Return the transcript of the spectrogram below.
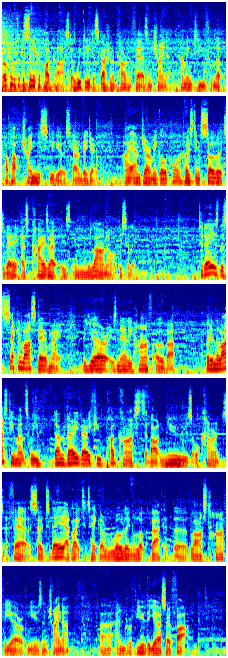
Welcome to the Sinica Podcast, a weekly discussion of current affairs in China, coming to you from the pop up Chinese studios here in Beijing. I am Jeremy Goldkorn, hosting solo today as Kaiser is in Milano, Italy. Today is the second last day of May. The year is nearly half over, but in the last few months we've done very, very few podcasts about news or current affairs. So today I'd like to take a rolling look back at the last half a year of news in China uh, and review the year so far.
